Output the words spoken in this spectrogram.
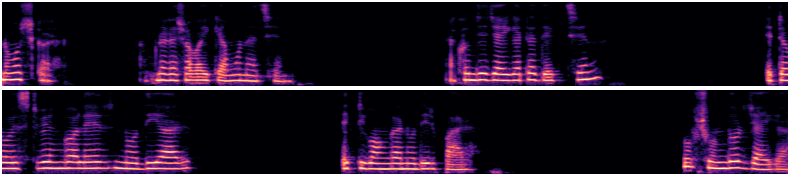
নমস্কার। আপনারা সবাই কেমন আছেন? এখন যে জায়গাটা দেখছেন, এটা ওয়েস্ট বেঙ্গলের নদিয়ার একটি গঙ্গা নদীর পার খুব সুন্দর জায়গা।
